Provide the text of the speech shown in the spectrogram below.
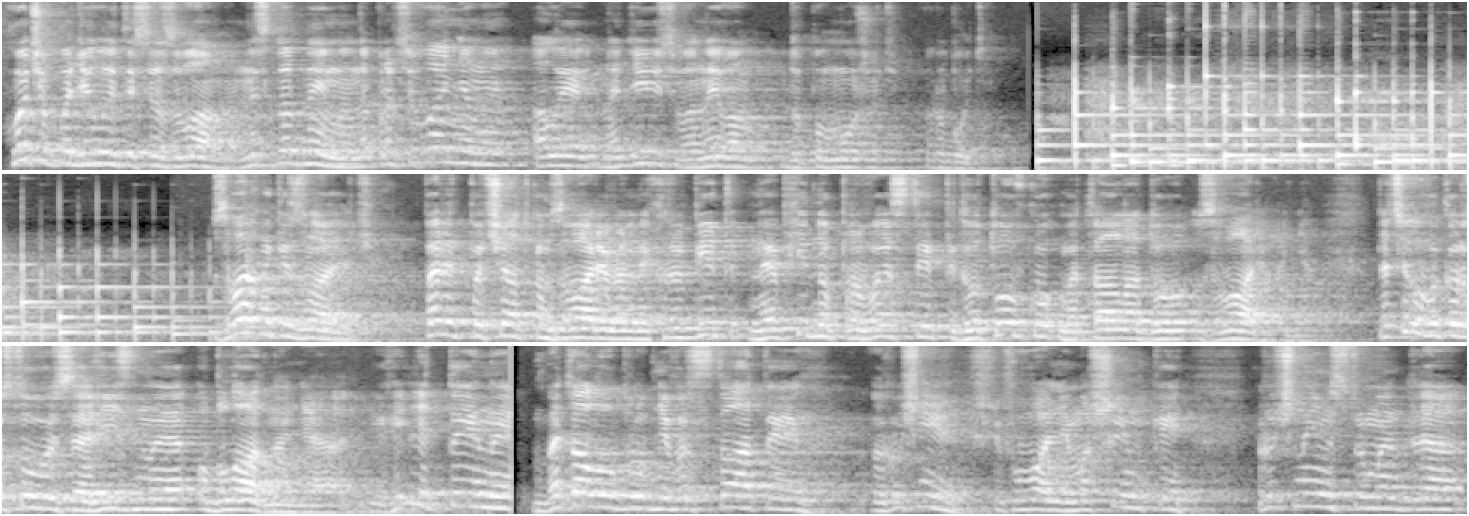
Хочу поділитися з вами нескладними напрацюваннями, але надіюсь, вони вам допоможуть в роботі. Знають, перед початком зварювальних робіт необхідно провести підготовку метала до зварювання. Для цього використовується різне обладнання, гілітини, металообробні верстати, ручні шліфувальні машинки, ручний інструмент для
